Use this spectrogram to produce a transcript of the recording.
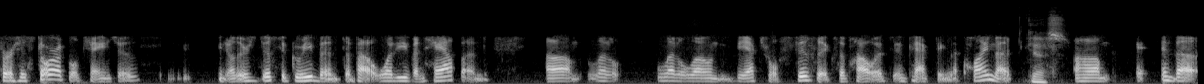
for historical changes, you know, there's disagreement about what even happened, um, let let alone the actual physics of how it's impacting the climate Yes. um, in the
